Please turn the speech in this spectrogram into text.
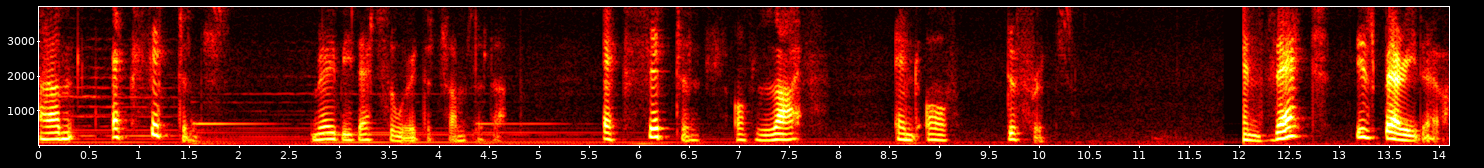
Um, acceptance, maybe that's the word that sums it up. Acceptance of life and of difference. And that is Barrydale.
